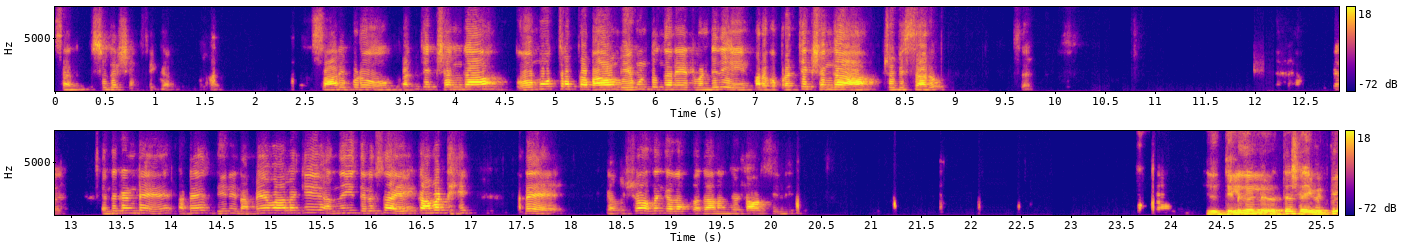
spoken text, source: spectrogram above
సార్ సుదర్శన్ ఫిగర్ సార్ ఇప్పుడు ప్రత్యక్షంగా గోమూత్ర ప్రభావం ఏముంటుందనేటువంటిది మనకు ప్రత్యక్షంగా చూపిస్తారు సార్ ఎందుకంటే అంటే దీన్ని నమ్మే వాళ్ళకి అన్ని తెలుస్తాయి కాబట్టి అంటే ఇక విశ్వాసం కదా ప్రధానంగా కావాల్సింది. ಇದು ತೆಲುಗಲ್ಲಿ ಇರುತ್ತೆ ದಯವಿಟ್ಟು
